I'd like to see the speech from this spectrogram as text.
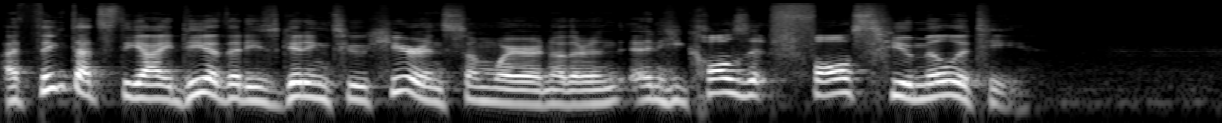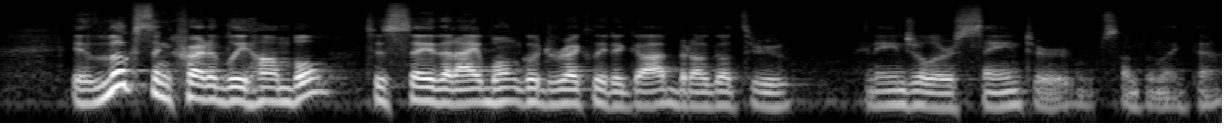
I think that's the idea that he's getting to here in some way or another. And, and he calls it false humility. It looks incredibly humble to say that I won't go directly to God, but I'll go through an angel or a saint or something like that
